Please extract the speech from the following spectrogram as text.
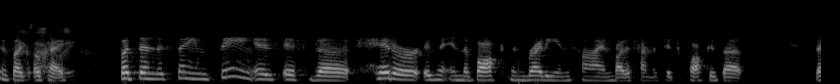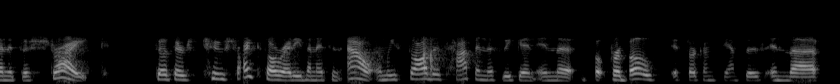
is like okay. But then the same thing is if the hitter isn't in the box and ready in time by the time the pitch clock is up, then it's a strike. So if there's two strikes already, then it's an out. And we saw this happen this weekend in the for both circumstances in the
